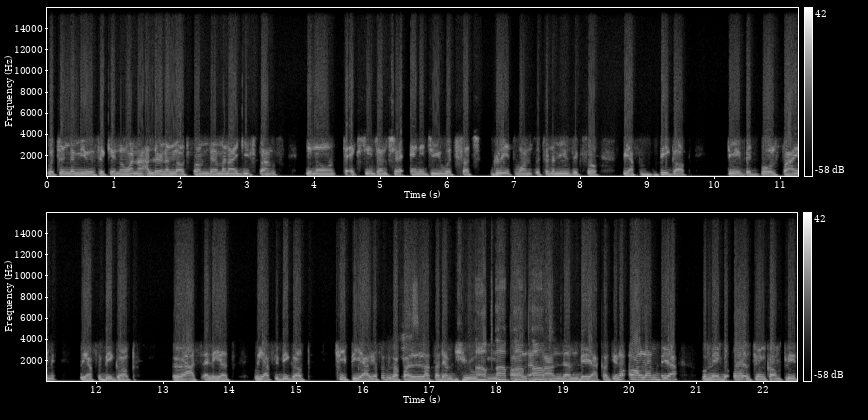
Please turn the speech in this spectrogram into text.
within the music, you know, and I learn a lot from them and I give thanks, you know, to exchange and share energy with such great ones within the music. So we have to big up David Goldfine. We have to big up Ross Elliott. We have to big up TPR. We have to big up a lot of them Drew, Up, Keys, up, all up, them up. man them there. Because, you know, all them there will make the whole thing complete.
